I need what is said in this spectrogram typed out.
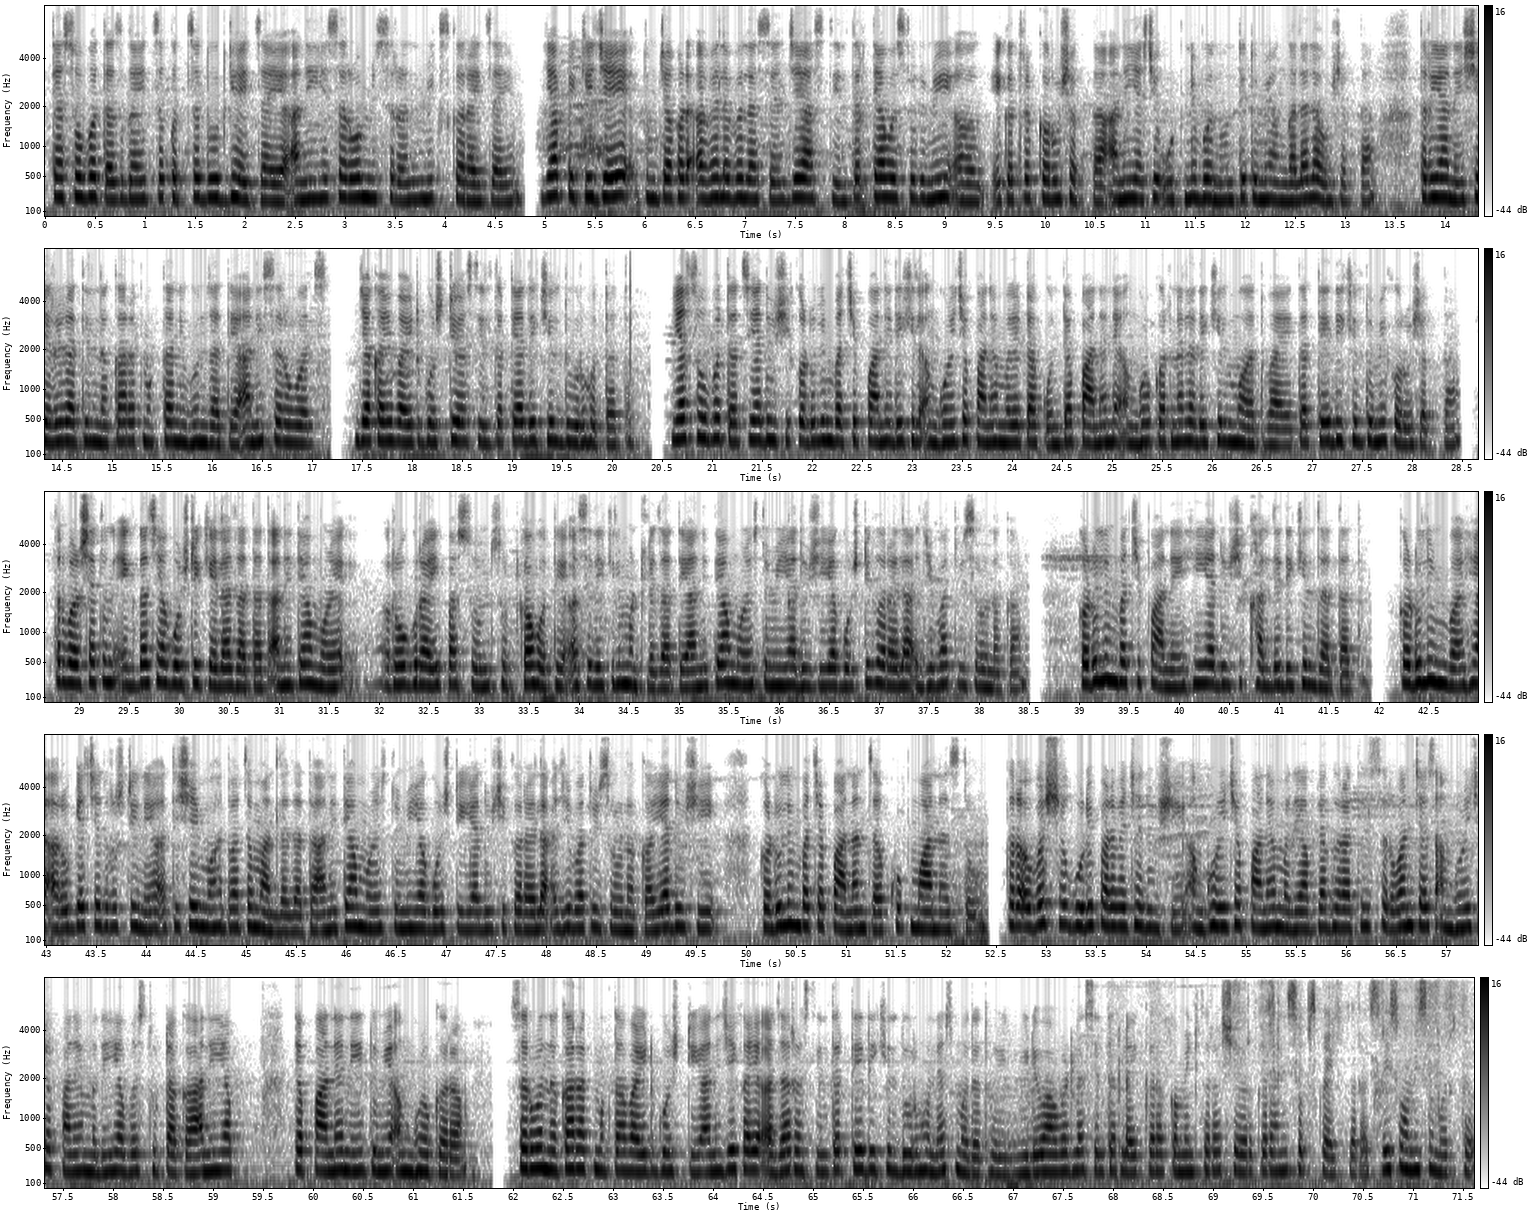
त्यासोबतच गाईचं कच्चं दूध घ्यायचं आहे आणि हे सर्व मिश्रण मिक्स करायचं आहे. यापैकी जे तुमच्याकडे अवेलेबल असेल जे असतील तर त्या वस्तू तुम्ही एकत्र करू शकता आणि याचे उटणे बनवून ते तुम्ही अंगाला लावू शकता. तर याने शरीरातील नकारात्मकता निघून जाते आणि सर्वच ज्या काही वाईट गोष्टी असतील तर त्या देखील दूर होतात. यासोबतच या दिवशी कडुलिंबाचे पाने देखील अंघोळीच्या पाण्यामध्ये टाकून त्या पाण्याने अंघोळ करण्याला देखील महत्त्व आहे तर ते देखील तुम्ही करू शकता. तर वर्षातून एकदाच या गोष्टी केल्या जातात आणि त्यामुळे रोगराईपासून सुटका होते असे देखील म्हटले जाते आणि त्यामुळेच तुम्ही या दिवशी या गोष्टी करायला अजिबात विसरू नका. कडुलिंबाची पाने ही या दिवशी खाल्ले देखील जातात. कडुलिंब हे आरोग्याच्या दृष्टीने अतिशय महत्त्वाचं मानलं जातं आणि त्यामुळेच तुम्ही या गोष्टी या दिवशी करायला अजिबात विसरू नका. या दिवशी कडुलिंबाच्या पानांचा खूप मान असतो. तर अवश्य गुढीपाडव्याच्या दिवशी आंघोळीच्या पाण्यामध्ये आपल्या घरातील सर्वांच्याच आंघोळीच्या पाण्यामध्ये या वस्तू टाका आणि या त्या पाण्याने तुम्ही आंघोळ करा. सर्व नकारात्मकता वाईट गोष्टी आणि जे काही आजार असतील तर ते देखील दूर होण्यास मदत होईल. व्हिडिओ आवडला असेल तर लाईक करा कमेंट करा शेअर करा आणि सबस्क्राईब करा. श्री स्वामी समर्थ.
